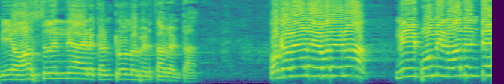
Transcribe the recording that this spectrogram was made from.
మీ ఆస్తులన్నీ ఆయన కంట్రోల్లో పెడతాడంట. ఒకవేళ ఎవరైనా మీ భూమి నాదంటే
